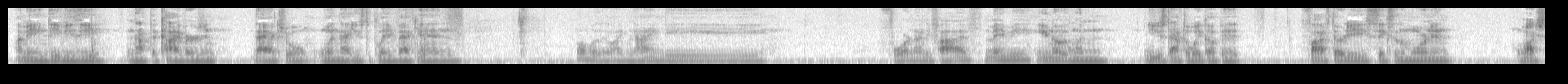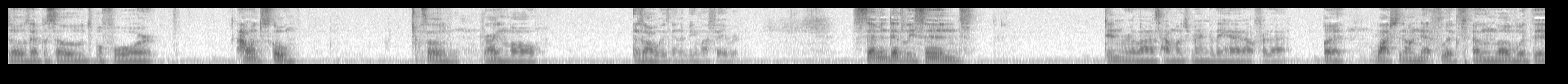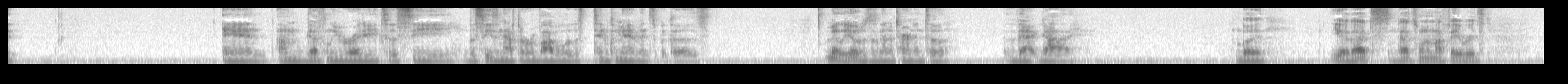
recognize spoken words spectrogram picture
I mean, DBZ, not the Kai version, the actual one that used to play back in what was it like 94 95 maybe you know when you used to have to wake up at 5.30 6 in the morning watch those episodes before i went to school so dragon ball is always going to be my favorite seven deadly sins didn't realize how much manga they had out for that but watched it on Netflix, fell in love with it. And I'm definitely ready to see the season after revival of the Ten Commandments because Meliodas is going to turn into that guy. But yeah, that's that's one of my favorites.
